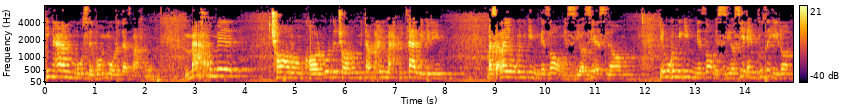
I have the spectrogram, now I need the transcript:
این هم سومین مورد از مفهوم. مفهوم چهارم کاربرد چهارم می‌تونه خیلی محدودتر بگیریم. مثلا یه موقع میگیم نظام سیاسی اسلام یه موقع میگیم نظام سیاسی امروز ایران.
